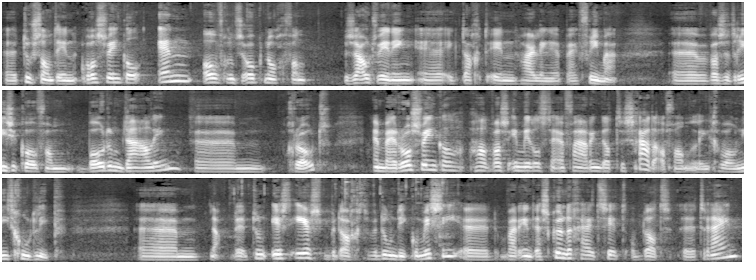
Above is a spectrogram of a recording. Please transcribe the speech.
uh, toestand in Roswinkel en overigens ook nog van zoutwinning, uh, ik dacht in Harlingen bij Frima, uh, was het risico van bodemdaling uh, groot. En bij Roswinkel was inmiddels de ervaring dat de schadeafhandeling gewoon niet goed liep. Um, nou, toen eerst, eerst bedacht, we doen die commissie, uh, waarin deskundigheid zit op dat terrein.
